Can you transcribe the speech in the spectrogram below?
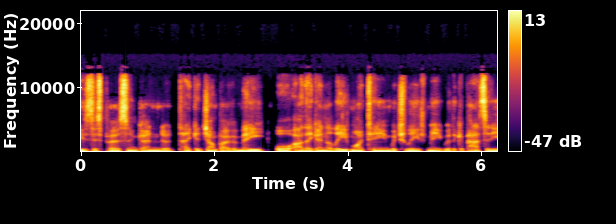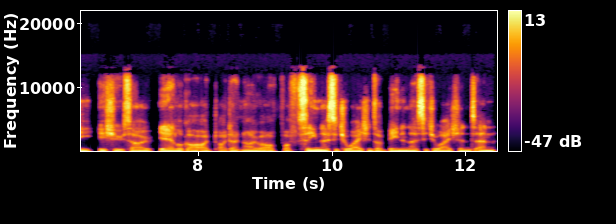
is this person going to take a jump over me? Or are they going to leave my team which leaves me with a capacity issue? So yeah look i, I don't know. I've, I've seen those situations. I've been in those situations. And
